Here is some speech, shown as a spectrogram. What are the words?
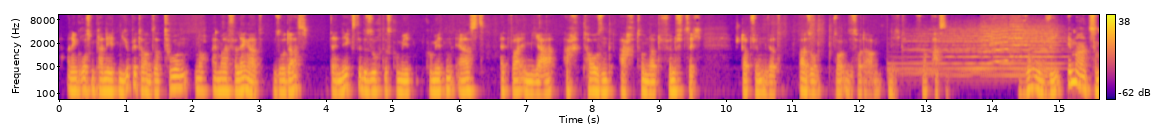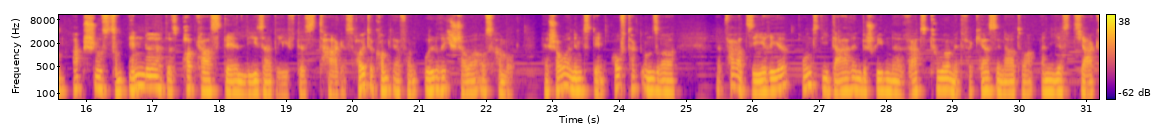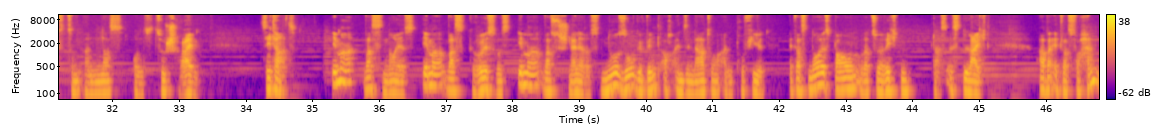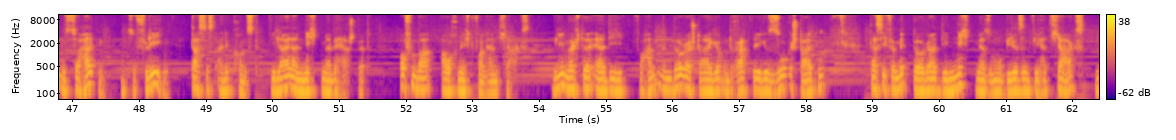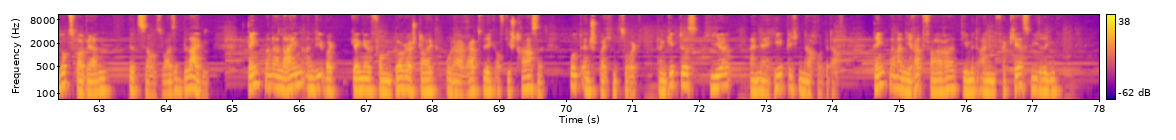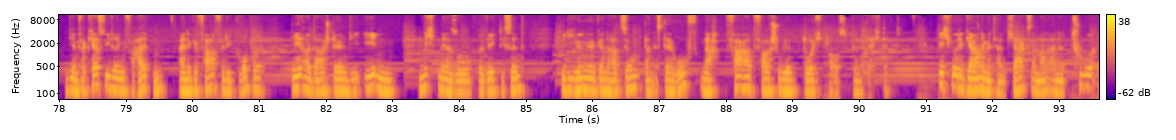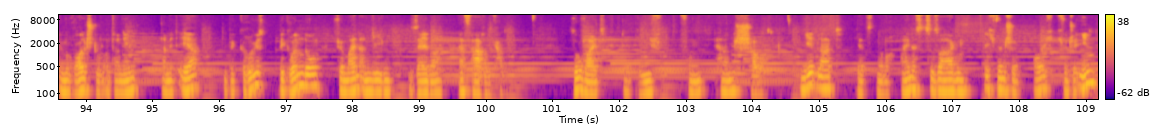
an den großen Planeten Jupiter und Saturn noch einmal verlängert, sodass der nächste Besuch des Kometen erst etwa im Jahr 8850 stattfinden wird. Also sollten Sie es heute Abend nicht verpassen. So, wie immer zum Abschluss, zum Ende des Podcasts der Leserbrief des Tages. Heute kommt er von Ulrich Schauer aus Hamburg. Herr Schauer nimmt den Auftakt unserer Fahrradserie und die darin beschriebene Radtour mit Verkehrssenator Agnes Tjax zum Anlass, uns zu schreiben. Zitat. Immer was Neues, immer was Größeres, immer was Schnelleres. Nur so gewinnt auch ein Senator an Profil. Etwas Neues bauen oder zu errichten, das ist leicht. Aber etwas Vorhandenes zu erhalten und zu pflegen, das ist eine Kunst, die leider nicht mehr beherrscht wird. Offenbar auch nicht von Herrn Tjax. Wie möchte er die vorhandenen Bürgersteige und Radwege so gestalten, dass sie für Mitbürger, die nicht mehr so mobil sind wie Herr Tjax, nutzbar werden bzw. bleiben? Denkt man allein an die Übergänge vom Bürgersteig oder Radweg auf die Straße und entsprechend zurück, dann gibt es hier einen erheblichen Nachholbedarf. Denkt man an die Radfahrer, die mit einem verkehrswidrigen, mit ihrem verkehrswidrigen Verhalten eine Gefahr für die Gruppe derer darstellen, die eben nicht mehr so beweglich sind wie die jüngere Generation, dann ist der Ruf nach Fahrradfahrschule durchaus berechtigt. Ich würde gerne mit Herrn Tjax einmal eine Tour im Rollstuhl unternehmen, damit er die Begründung für mein Anliegen selber erfahren kann. Soweit der Brief von Herrn Schauer. Mir bleibt jetzt nur noch eines zu sagen. Ich wünsche euch, ich wünsche Ihnen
